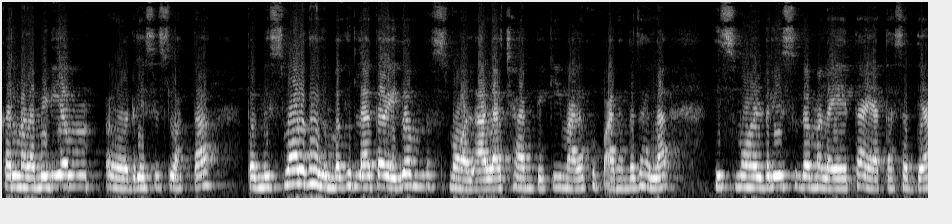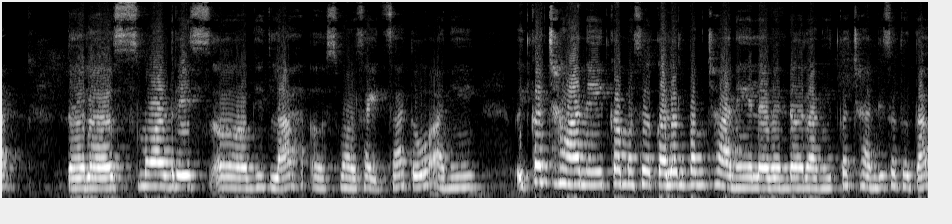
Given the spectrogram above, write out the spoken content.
कारण मला मीडियम ड्रेसेस लागता पण मी स्मॉल घालून बघितला तर एकदम स्मॉल आला छानपैकी मला खूप आनंद झाला. ही स्मॉल ड्रेस सुद्धा मला येत आहे आता सध्या. तर स्मॉल ड्रेस घेतला स्मॉल साईजचा तो आणि इतका छान आहे इतका मस्त कलर पण छान आहे लेव्हेंडर आणि इतका छान दिसत होता.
